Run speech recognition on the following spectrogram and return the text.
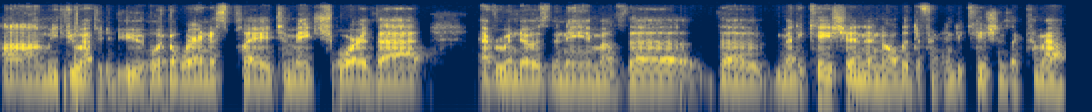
um, you do have to do an awareness play to make sure that everyone knows the name of the the medication and all the different indications that come out.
